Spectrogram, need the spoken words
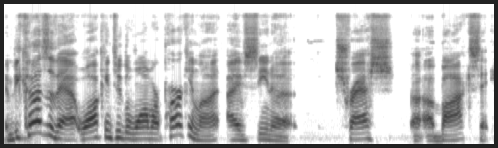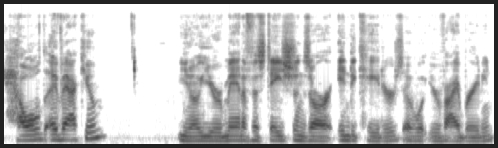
And because of that, walking through the Walmart parking lot, I've seen a trash a box that held a vacuum you know, your manifestations are indicators of what you're vibrating.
